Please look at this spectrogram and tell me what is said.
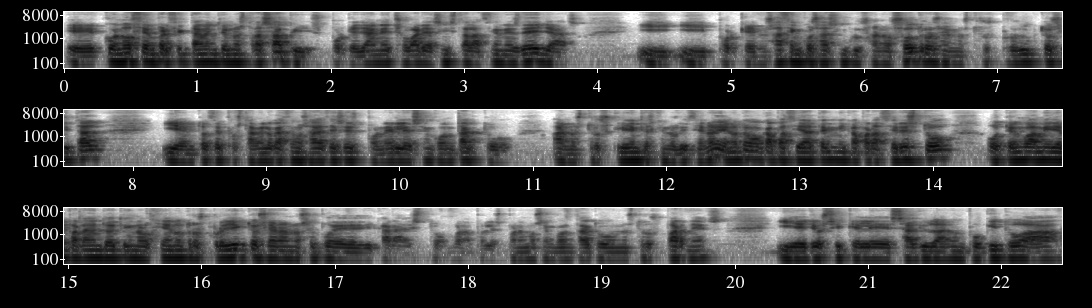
eh, conocen perfectamente nuestras APIs porque ya han hecho varias instalaciones de ellas y, porque nos hacen cosas incluso a nosotros en nuestros productos y tal. Y entonces, pues también lo que hacemos a veces es ponerles en contacto a nuestros clientes que nos dicen, oye, no tengo capacidad técnica para hacer esto o tengo a mi departamento de tecnología en otros proyectos y ahora no se puede dedicar a esto. Bueno, pues les ponemos en contacto con nuestros partners y ellos sí que les ayudan un poquito a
